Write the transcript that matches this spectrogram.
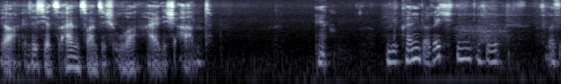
Ja, es ist jetzt 21 Uhr, Heiligabend. Ja. Und wir können berichten, dass wir so etwas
